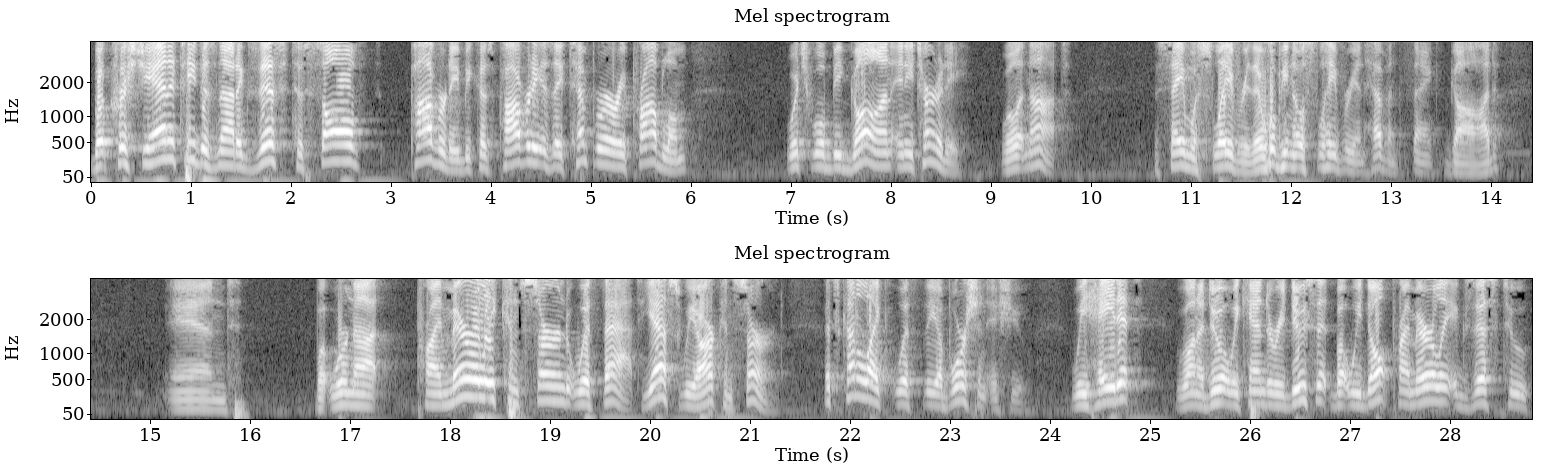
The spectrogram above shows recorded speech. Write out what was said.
But Christianity does not exist to solve poverty because poverty is a temporary problem which will be gone in eternity, will it not? The same with slavery. There will be no slavery in heaven, thank God. And but we're not primarily concerned with that. Yes, we are concerned. It's kind of like with the abortion issue. We hate it. We want to do what we can to reduce it, but we don't primarily exist to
